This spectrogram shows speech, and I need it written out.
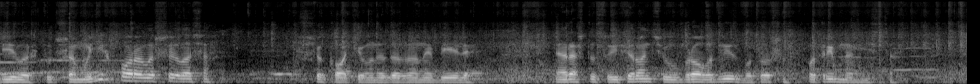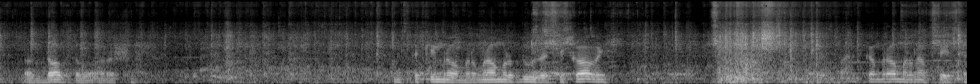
Білих тут ще моїх пара лишилася. Що каті вони навіть не білі. Я решту своїх іранців убрав одвіз, бо то що потрібне місце. Отдав товаришу. Ось такий мрамор. Мрамор дуже цікавий. Іспанська мраморна птиця.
